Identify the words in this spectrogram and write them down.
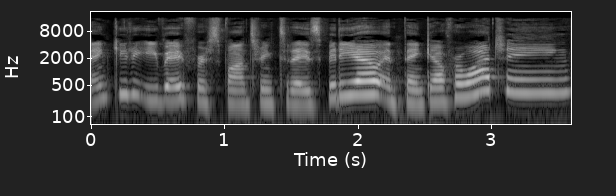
Thank you to eBay for sponsoring today's video and thank y'all for watching.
